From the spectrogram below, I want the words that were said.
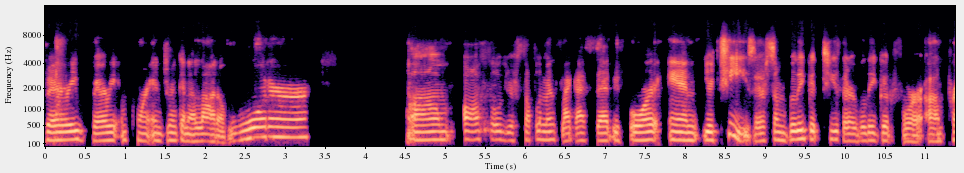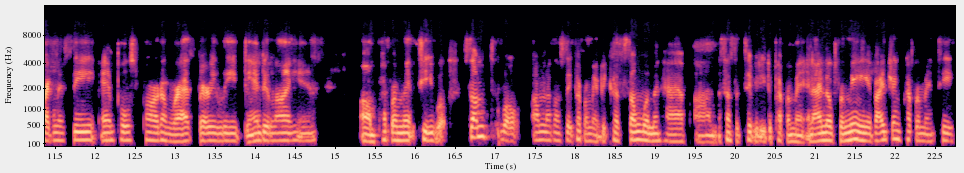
very, very important. Drinking a lot of water. Um, also your supplements, like I said before, and your teas. There's some really good teas that are really good for um, pregnancy and postpartum, raspberry leaf, dandelion, um, peppermint tea. Well, some, well, I'm not going to say peppermint because some women have um, sensitivity to peppermint. And I know for me, if I drink peppermint tea,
